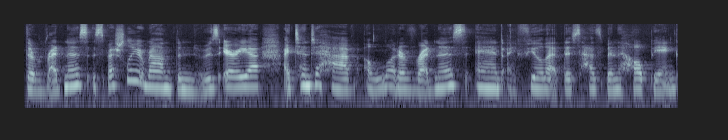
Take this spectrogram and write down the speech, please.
the redness, especially around the nose area. I tend to have a lot of redness and I feel that this has been helping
